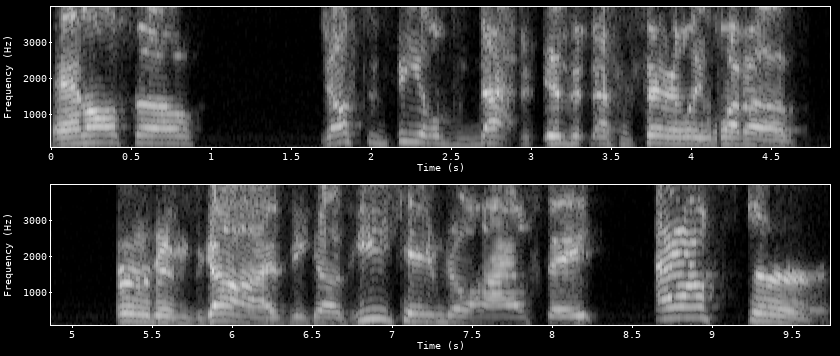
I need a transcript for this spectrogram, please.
and also Justin Fields that isn't necessarily one of Urban's guys because he came to Ohio State after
